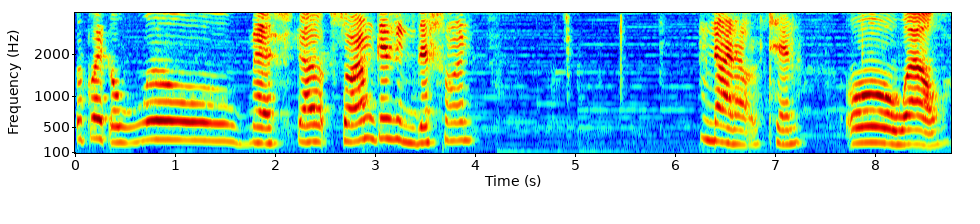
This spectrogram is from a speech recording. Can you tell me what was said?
look like a little messed up. So I'm giving this one 9 out of 10. Oh, wow.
